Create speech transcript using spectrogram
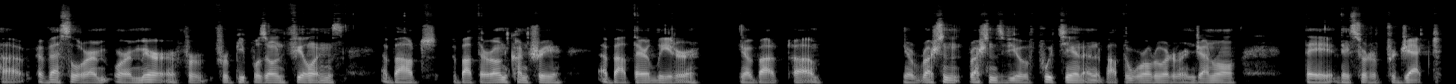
uh, a vessel or a, or a mirror for, for people's own feelings about about their own country, about their leader, you know, about um, you know Russian Russians' view of Putin and about the world order in general. They they sort of project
